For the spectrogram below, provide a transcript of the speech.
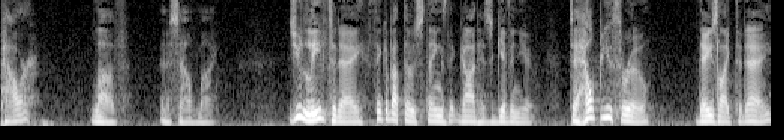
power, love, and a sound mind. As you leave today, think about those things that God has given you to help you through days like today,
